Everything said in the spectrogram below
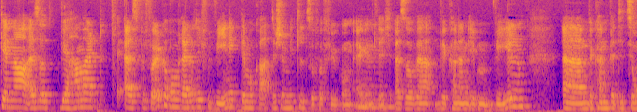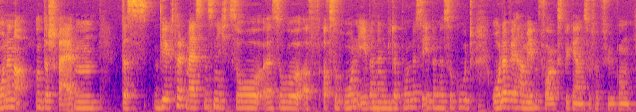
Genau, also wir haben halt als Bevölkerung relativ wenig demokratische Mittel zur Verfügung eigentlich. Mhm. Also wir, wir können eben wählen, ähm, wir können Petitionen unterschreiben, das wirkt halt meistens nicht so, äh, so auf, auf so hohen Ebenen wie der Bundesebene so gut. Oder wir haben eben Volksbegehren zur Verfügung.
